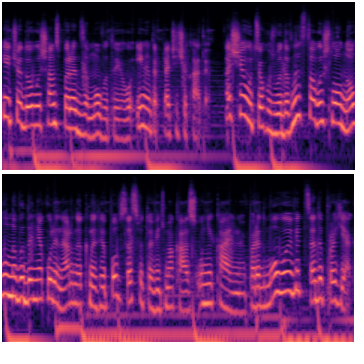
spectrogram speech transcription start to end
є чудовий шанс передзамовити його і нетерпляче чекати. А ще у цього ж видавництва вийшло оновлене видання кулінарної книги по всесвіту відьмака з унікальною передмовою від CD Projekt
